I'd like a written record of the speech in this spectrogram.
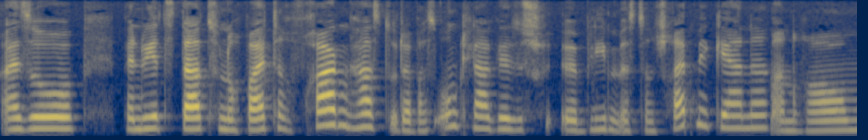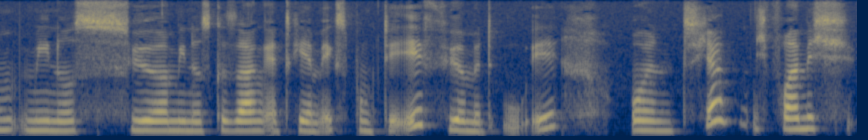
also, wenn du jetzt dazu noch weitere Fragen hast oder was unklar geblieben ist, dann schreib mir gerne an raum-für-gesang.gmx.de für mit UE. Und ja, ich freue mich,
